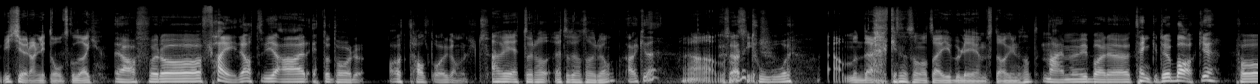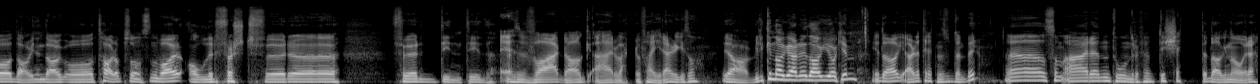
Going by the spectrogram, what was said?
Vi kjører en litt old school-dag. Ja, for å feire at vi er ett og et, år, et halvt år gammelt. Er vi ett og et halvt år gammel? Er vi ikke det? Ja, noe Så er det sikkert. to år. Ja, Men det er ikke noe sånn at det er jubileumsdag eller noe sånt. Nei, men vi bare tenker tilbake på dagen i dag og tar opp sånn som det var aller først før, eh, før din tid. Eh, Hver dag er verdt å feire, er det ikke så? Ja, Hvilken dag er det i dag, Joakim? I dag er det 13. september, eh, som er den 256. dagen av året.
